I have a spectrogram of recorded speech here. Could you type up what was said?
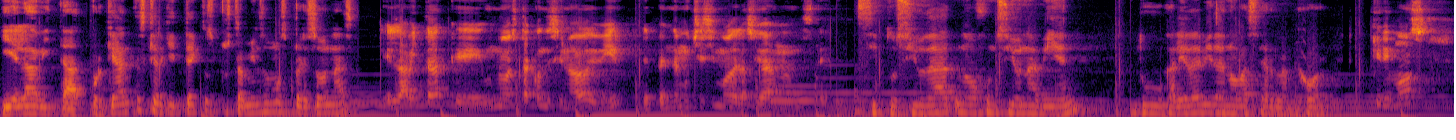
y el hábitat. Porque antes que arquitectos, pues también somos personas. El hábitat que uno está condicionado a vivir depende muchísimo de la ciudad en donde esté. Si tu ciudad no funciona bien, tu calidad de vida no va a ser la mejor. Queremos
